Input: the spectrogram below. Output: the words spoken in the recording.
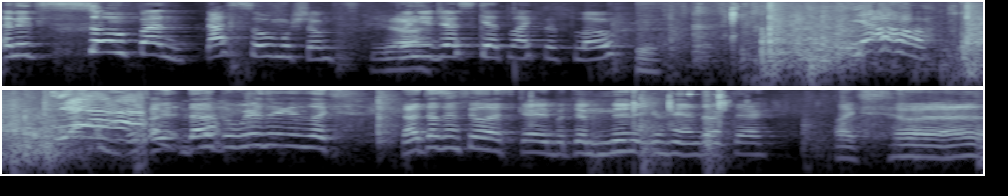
And it's so fun. That's so morsomt. Yeah. When you just get like the flow. Yeah! Yeah! Okay, that, the weird thing is like that doesn't feel that scary, but the minute your hands aren't there, like uh,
